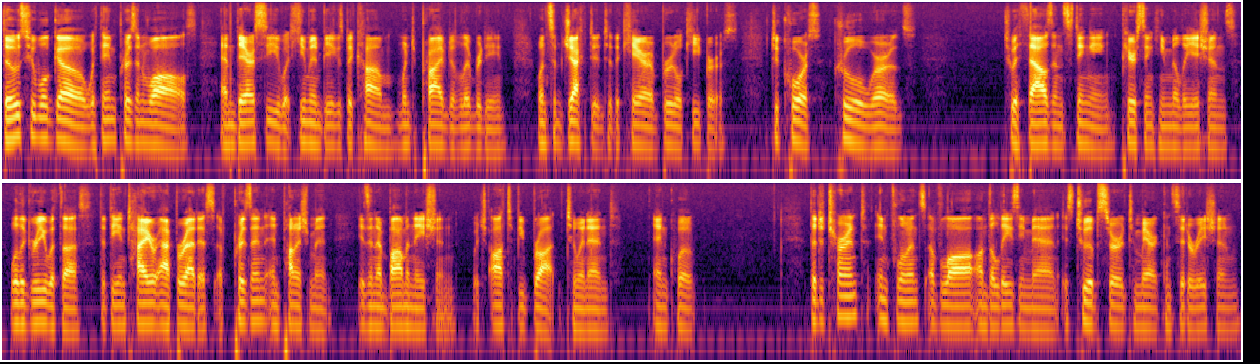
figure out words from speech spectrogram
Those who will go within prison walls and there see what human beings become when deprived of liberty, when subjected to the care of brutal keepers, to coarse, cruel words, to a thousand stinging, piercing humiliations, will agree with us that the entire apparatus of prison and punishment is an abomination which ought to be brought to an end. end the deterrent influence of law on the lazy man is too absurd to merit consideration.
